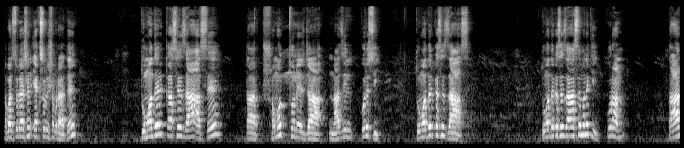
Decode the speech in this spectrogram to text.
আবার চলে আসেন একচল্লিশ নম্বর আয়াতে। তোমাদের কাছে যা আছে, তার সমর্থনে যা নাজিল করেছি, তোমাদের কাছে যা আছে। তোমাদের কাছে যা আছে মানে কি? কোরআন। তার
